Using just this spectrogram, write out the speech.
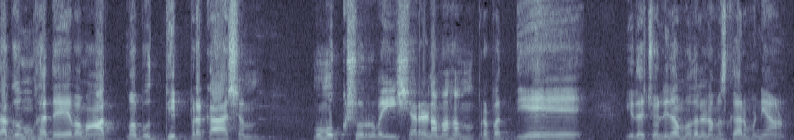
தகும்ஹதேவம் ஆத்ம புத்தி பிரகாசம். முமுக்ஷுர்வை சரணமகம் பிரபத்தியே இதை சொல்லி தான் முதல்ல நமஸ்காரம் பண்ணி ஆகணும்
